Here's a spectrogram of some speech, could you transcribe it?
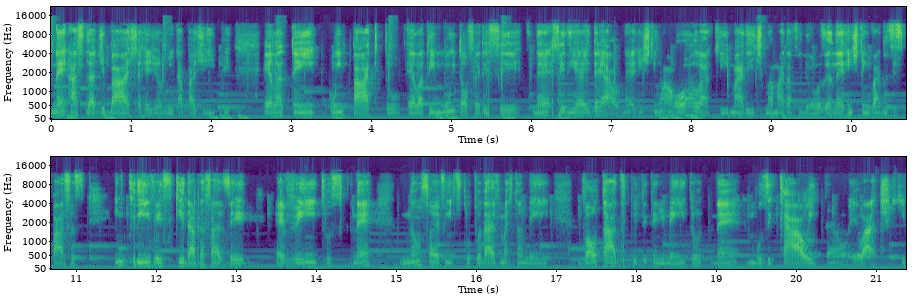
né, a Cidade Baixa, a região do Itapajipe, ela tem um impacto, ela tem muito a oferecer, né? Seria ideal, né? A gente tem uma orla aqui marítima maravilhosa, né? A gente tem vários espaços incríveis que dá para fazer eventos, né? Não só eventos culturais, mas também voltados para o entretenimento, né? Musical. Então, eu acho que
